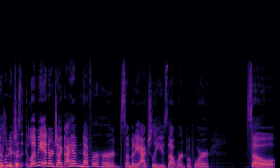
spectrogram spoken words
just- want to just let me interject. I have never heard somebody actually use that word before. So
